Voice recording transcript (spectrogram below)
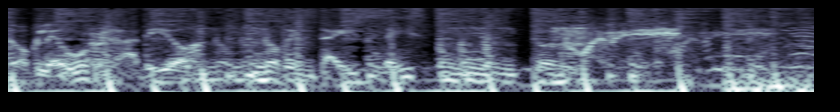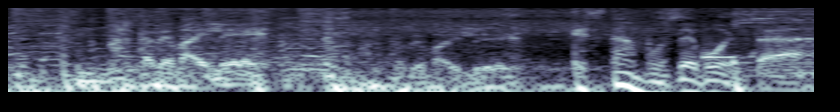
W Radio 96.9. Marta de Baile. De Baile. Estamos de vuelta.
